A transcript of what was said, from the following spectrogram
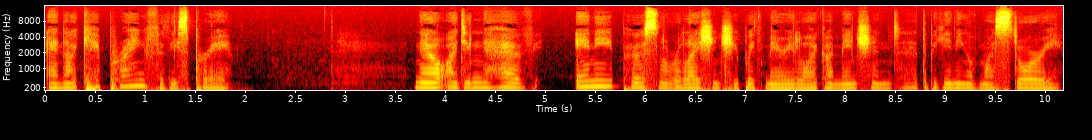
and I kept praying for this prayer. Now, I didn't have any personal relationship with Mary, like I mentioned at the beginning of my story,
